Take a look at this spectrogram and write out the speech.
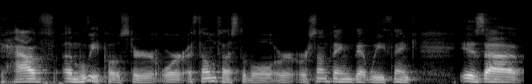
have a movie poster or a film festival or, or something that we think is uh,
